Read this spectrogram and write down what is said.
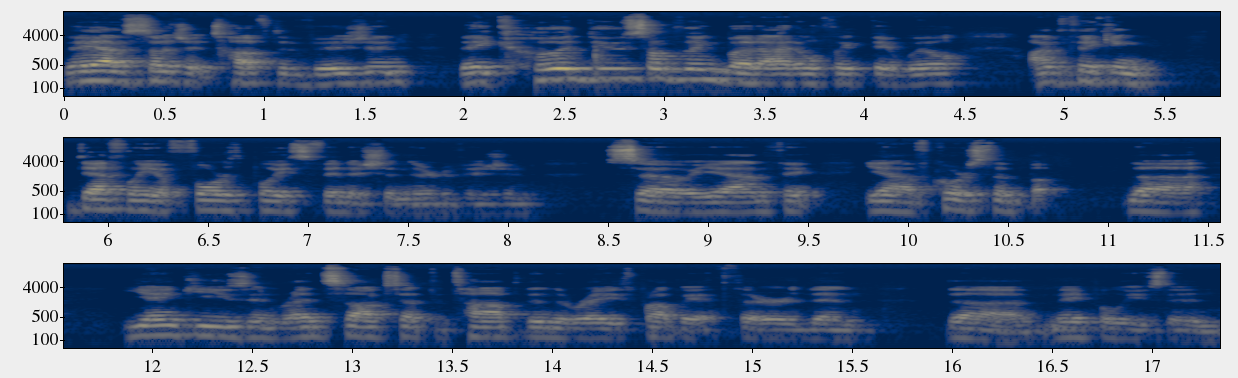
they have such a tough division. They could do something, but I don't think they will. I'm thinking definitely a fourth place finish in their division. So yeah, I'm think yeah, of course the the Yankees and Red Sox at the top, then the Rays probably at third, then the Maple Leafs and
